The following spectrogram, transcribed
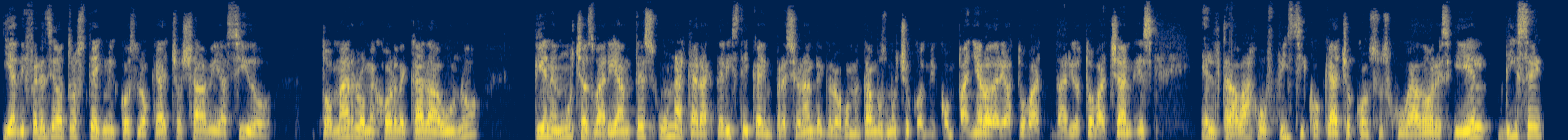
Y a diferencia de otros técnicos, lo que ha hecho Xavi ha sido tomar lo mejor de cada uno, tiene muchas variantes, una característica impresionante que lo comentamos mucho con mi compañero Darío, Tobachán es el trabajo físico que ha hecho con sus jugadores. Y él dice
